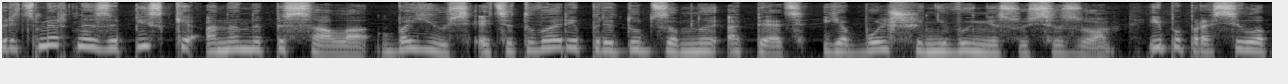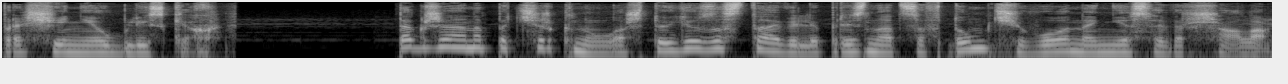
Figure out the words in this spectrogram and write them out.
предсмертной записке она написала «Боюсь, эти твари придут за мной опять, я больше не вынесу СИЗО» и попросила прощения у близких. Также она подчеркнула, что ее заставили признаться в том, чего она не совершала.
